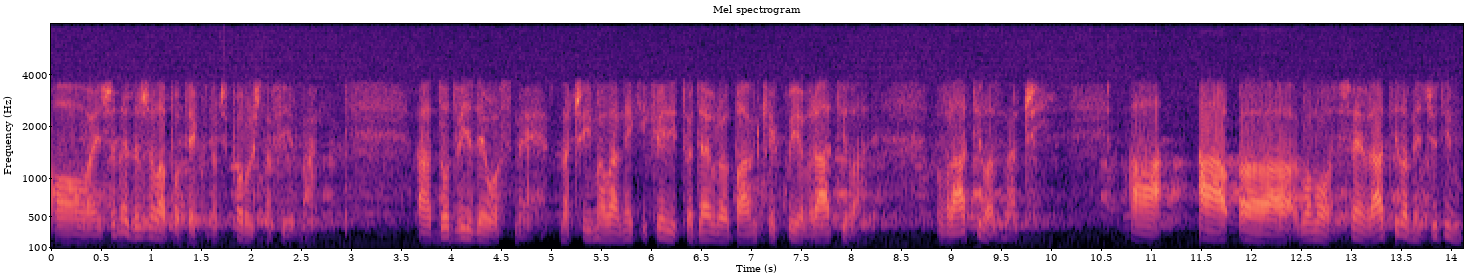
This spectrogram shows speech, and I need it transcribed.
Ovaj, žena je držala apoteku, znači porodična firma. A do 2008. Znači imala neki kredit od Eurobanke koji je vratila. Vratila znači. A, a, a ono sve vratila, međutim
